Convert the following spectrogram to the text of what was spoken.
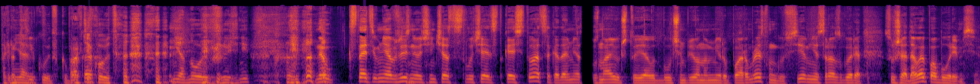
практикуют в кабаках. Практикуют не одно в жизни. Ну, кстати, у меня в жизни очень часто случается такая ситуация, когда меня узнают, что я вот был чемпионом мира по армрестлингу, все мне сразу говорят, слушай, а давай поборемся.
